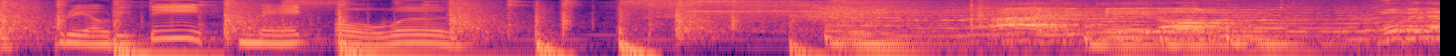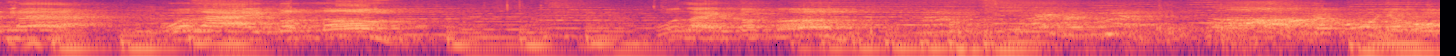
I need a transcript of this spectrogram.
4 Reality Makeover ใช่สิบทีลงหมูไปแท้ๆหัวไหล่กดลง หัวไหล่กดลงไปกันเพื่อนสองอย่าโอ้อย่าโอ้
